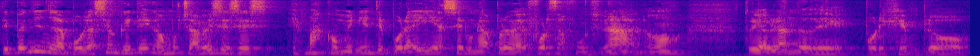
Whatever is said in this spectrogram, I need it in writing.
dependiendo de la población que tenga, muchas veces es, es más conveniente por ahí hacer una prueba de fuerza funcional, ¿no? Estoy hablando de, por ejemplo,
